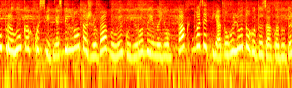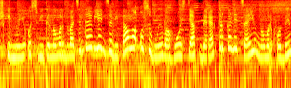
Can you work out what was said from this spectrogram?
У прилуках освітня спільнота живе великою родиною. Так, 25 лютого до закладу дошкільної освіти номер 29 завітала особлива гостя, директорка ліцею номер 1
